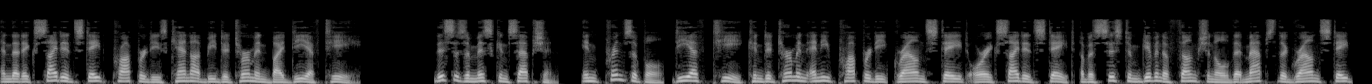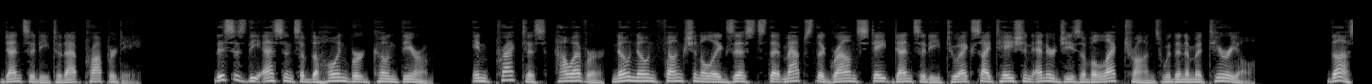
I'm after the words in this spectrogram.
and that excited state properties cannot be determined by DFT. This is a misconception. In principle, DFT can determine any property ground state or excited state of a system given a functional that maps the ground state density to that property. This is the essence of the Hohenberg-Kohn theorem. In practice, however, no known functional exists that maps the ground state density to excitation energies of electrons within a material. Thus,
